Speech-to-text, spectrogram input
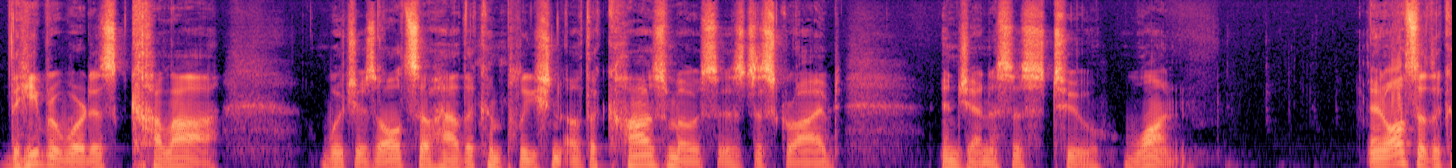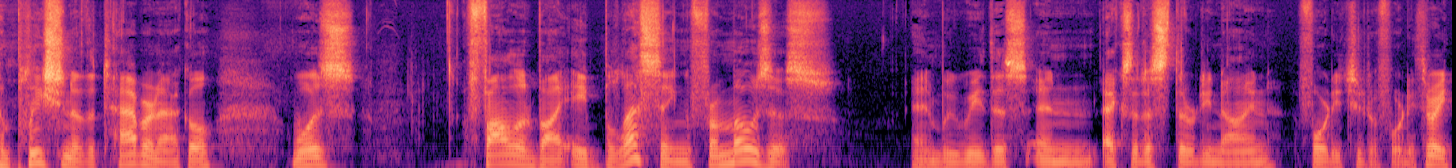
The Hebrew word is kala, which is also how the completion of the cosmos is described in Genesis 2 1. And also, the completion of the tabernacle was followed by a blessing from Moses. And we read this in Exodus 39 42 to 43.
